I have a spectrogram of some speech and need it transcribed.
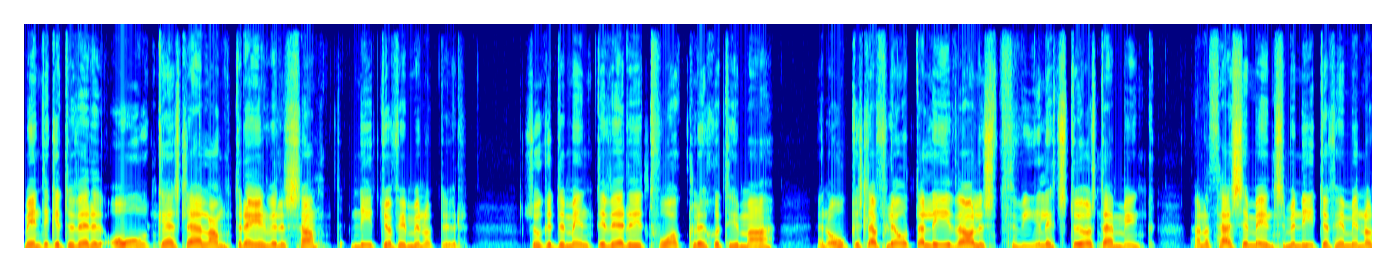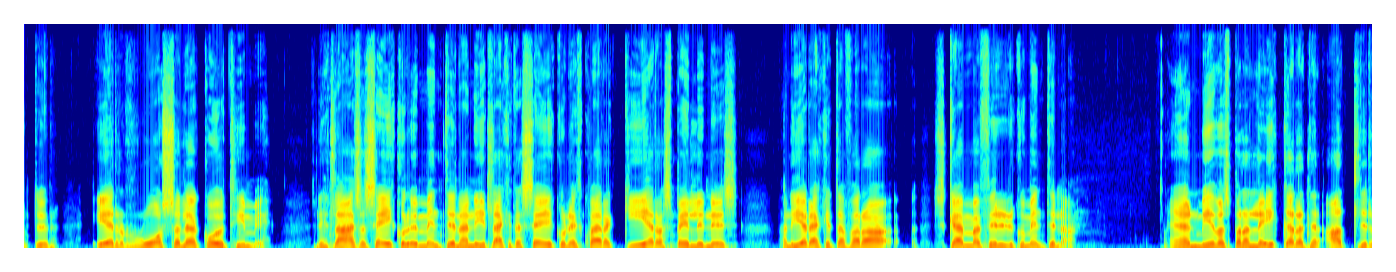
Myndi getur verið ógeðslega langdregin verið samt 95 minútur. Svo getur myndi verið í 2 klukkutíma en ógeðslega fljóta líða og alveg þvíleikt stuð og stemming. Þannig að þessi mynd sem er 95 minútur er rosalega góðu tími. En ég ætla aðeins að segja ykkur um myndina en ég ætla ekkert að segja ykkur neitt hvað er að gera spilinis. Þannig ég er ekkert að fara að skemma fyrir ykkur myndina. En mér varst bara leikararnir allir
